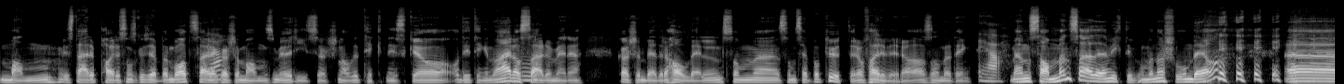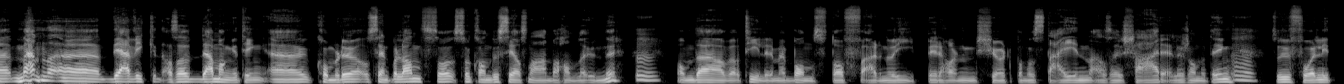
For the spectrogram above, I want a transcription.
mannen, hvis det er et par som skal kjøpe en båt, så er det Ja. kanskje mannen som gjør researchen av det tekniske og, og de tingene der, og så Mm. er det mer kanskje den bedre halvdelen som, eh, som ser på puter og farver og sånne ting. Ja. Men sammen så er det en viktig kombinasjon, det òg. eh, men eh, det, er viktig, altså, det er mange ting. Eh, kommer du sent på land, så, så kan du se åssen han er behandla under. Mm. Om det er tidligere med båndstoff, er det noen riper, har den kjørt på noe stein, altså skjær eller sånne ting. Mm. Så du får, litt,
